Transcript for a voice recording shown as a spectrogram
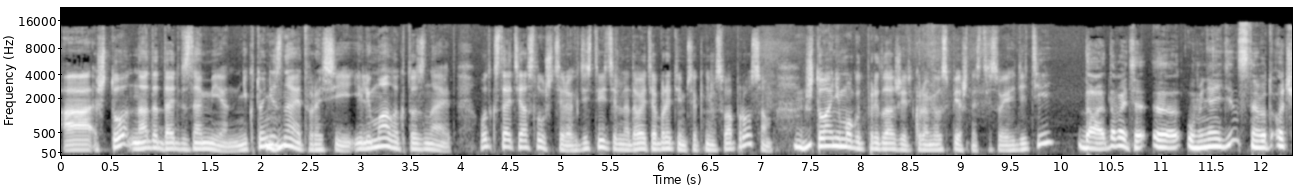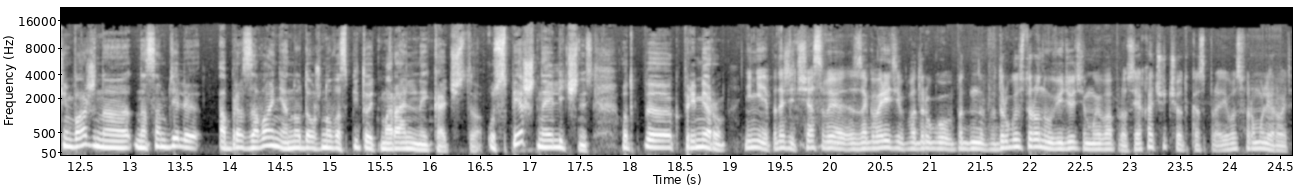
А что надо дать взамен? Никто не знает в России или мало кто знает. Вот, кстати, о слушателях. Действительно, давайте обратимся к ним с вопросом. Что они могут предложить, кроме успешности своих детей, да, давайте. Э, у меня единственное, вот очень важно, на самом деле, образование, оно должно воспитывать моральные качества. Успешная личность. Вот, э, к примеру... Не-не, подождите, сейчас вы заговорите по другу, по, в другую сторону, уведете мой вопрос. Я хочу четко его сформулировать.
